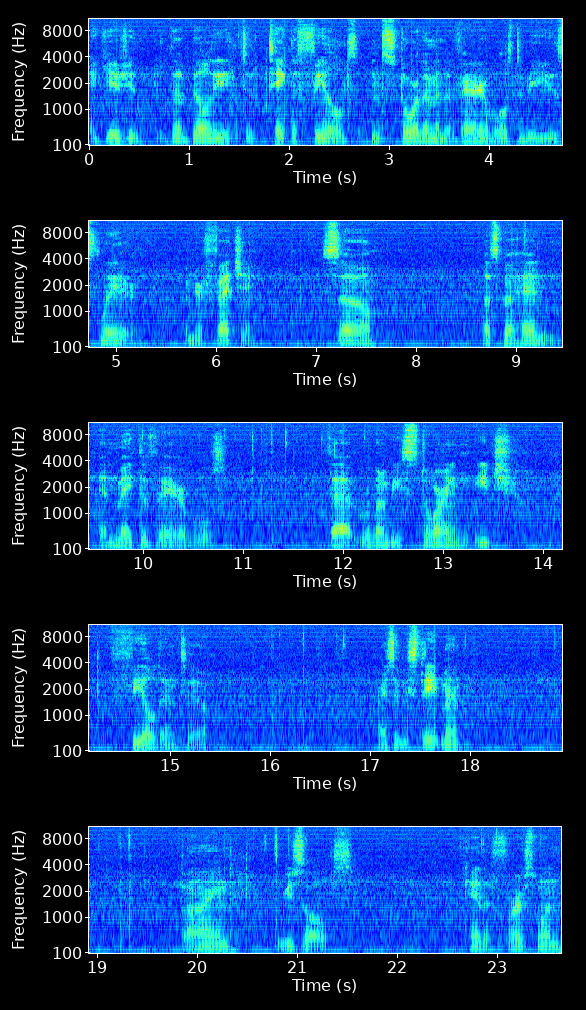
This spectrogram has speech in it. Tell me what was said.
it gives you the ability to take the fields and store them in the variables to be used later when you're fetching. So, let's go ahead and make the variables that we're going to be storing each field into. Alright, so we statement, bind, results. Okay, the first one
